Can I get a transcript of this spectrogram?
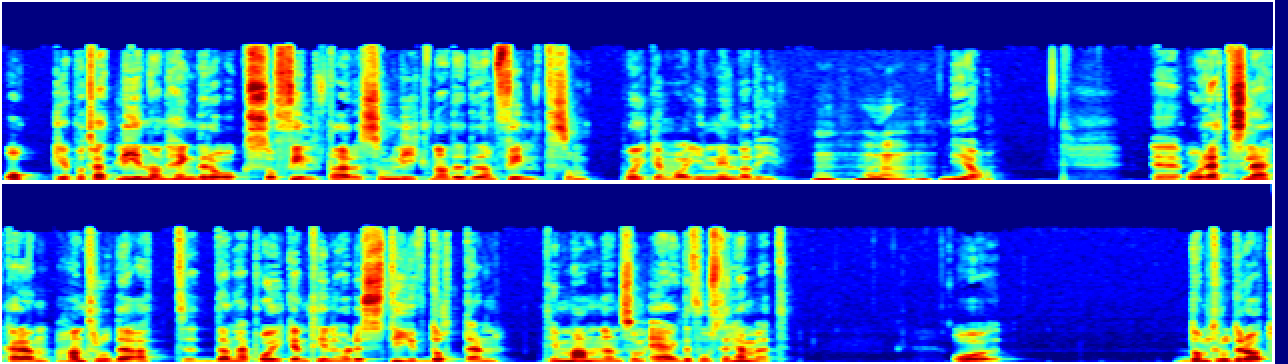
Och på tvättlinan hängde det också filtar som liknade den filt som pojken var inlindad i. Mhm. Ja. Eh, Och rättsläkaren, han trodde att den här pojken tillhörde styvdottern till mannen som ägde fosterhemmet. Och de trodde då att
